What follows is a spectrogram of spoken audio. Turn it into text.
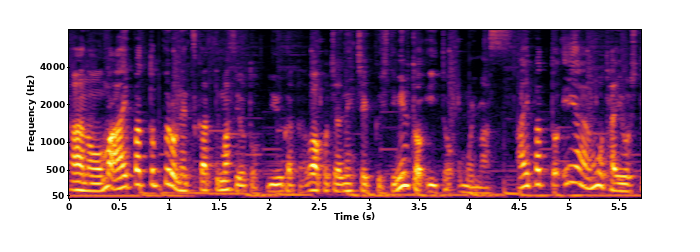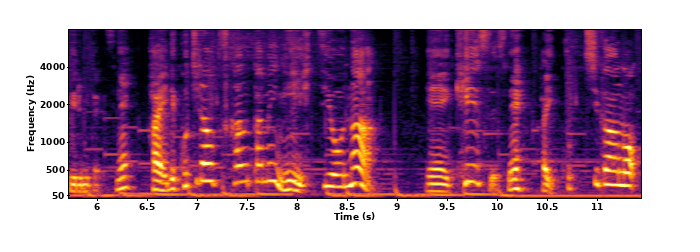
あの、まあ、iPad Pro ね、使ってますよという方は、こちらね、チェックしてみるといいと思います。iPad Air も対応しているみたいですね。はい。で、こちらを使うために必要な、えー、ケースですね。はい。こっち側の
